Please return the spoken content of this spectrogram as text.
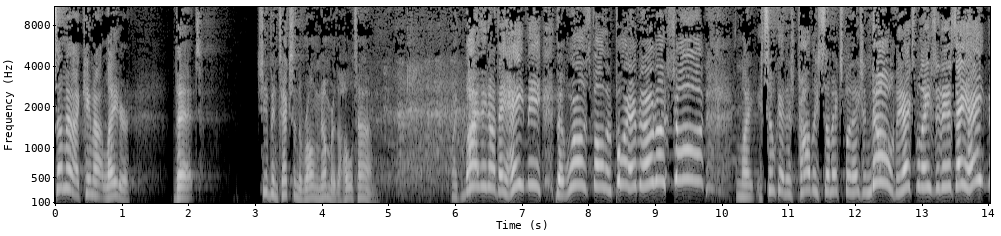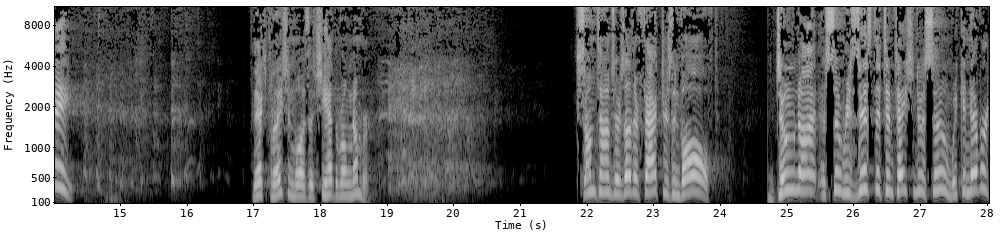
somehow it came out later that she had been texting the wrong number the whole time. Like, why are they not? They hate me. The world is falling apart. I'm not sure. I'm like, it's okay. There's probably some explanation. No, the explanation is they hate me. The explanation was that she had the wrong number. Sometimes there's other factors involved. Do not assume. Resist the temptation to assume. We can never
